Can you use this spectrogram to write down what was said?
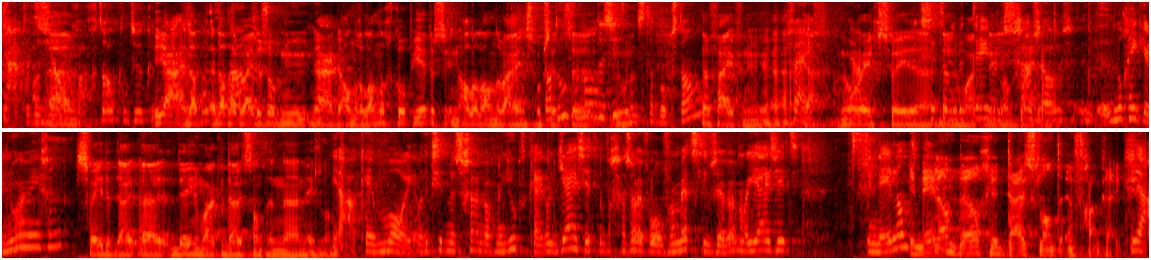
Ja, dat is jouw um, kracht ook natuurlijk. Ja, en dat, en dat hebben wij dus ook nu naar de andere landen gekopieerd. Dus in alle landen waar Instabox zit. hoeveel uh, landen zit Instabox dan? Uh, vijf nu. vijf. Ja, Noorwegen, ja. Zweden, Denemarken, Nederland, Duitsland. Nog één keer Noorwegen? Zweden, Denemarken, Duitsland en Nederland. Ja, oké, okay, mooi. Want ik zit met schuin nog naar Joep te kijken. Want jij zit, want we gaan zo even over Matsleeves hebben. Maar jij zit in Nederland? In Nederland, België, Duitsland en Frankrijk. Ja,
